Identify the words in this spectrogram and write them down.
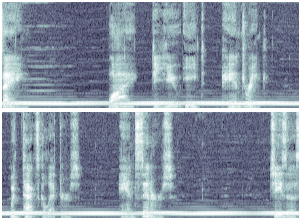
saying, Why do you eat and drink with tax collectors and sinners? Jesus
